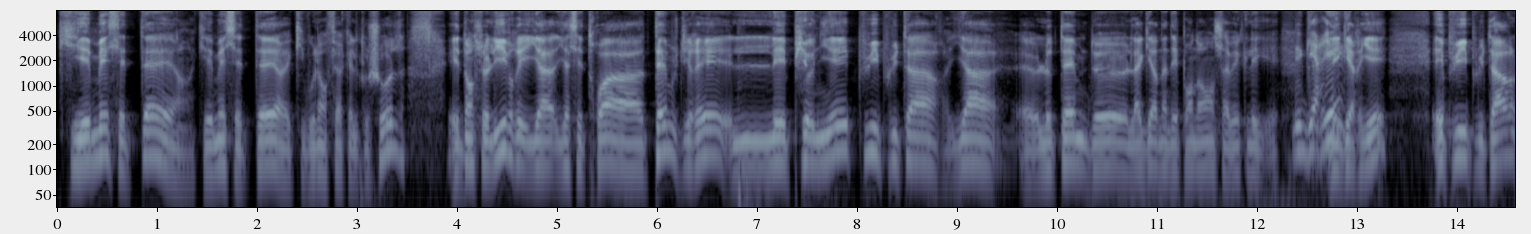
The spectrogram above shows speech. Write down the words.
qui aimaient cette terre, qui aimaient cette terre et qui voulaient en faire quelque chose. Et dans ce livre, il y a, il y a ces trois thèmes, je dirais, les pionniers, puis plus tard, il y a euh, le thème de la guerre d'indépendance avec les, Les guerriers. les guerriers. Et puis plus tard,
